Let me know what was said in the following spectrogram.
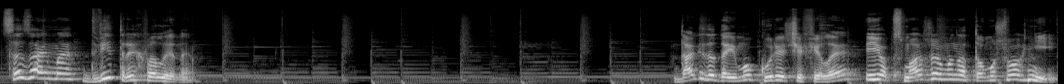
Це займе 2-3 хвилини. Далі додаємо куряче філе і обсмажуємо на тому ж вогні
